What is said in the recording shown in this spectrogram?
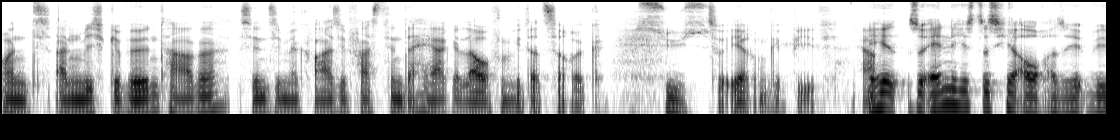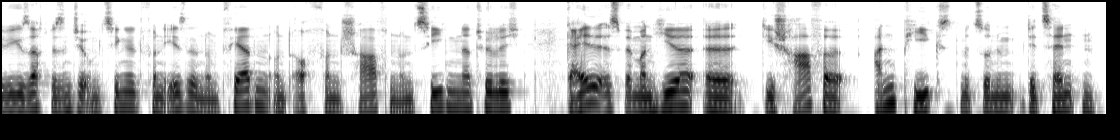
und an mich gewöhnt habe, sind sie mir quasi fast hinterhergelaufen wieder zurück Süß. zu ihrem Gebiet. Ja. hier, so ähnlich ist das hier auch. Also, wie, wie gesagt, wir sind hier umzingelt von Eseln und Pferden und auch von Schafen und Ziegen natürlich. Geil ist, wenn man hier äh, die Schafe anpiekst mit so einem dezenten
